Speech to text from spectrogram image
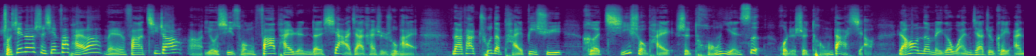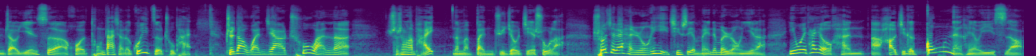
首先呢是先发牌了，每人发七张啊。游戏从发牌人的下家开始出牌，那他出的牌必须和起手牌是同颜色或者是同大小。然后呢，每个玩家就可以按照颜色啊或同大小的规则出牌，直到玩家出完了手上的牌，那么本局就结束了。说起来很容易，其实也没那么容易了，因为它有很啊好几个功能很有意思啊，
